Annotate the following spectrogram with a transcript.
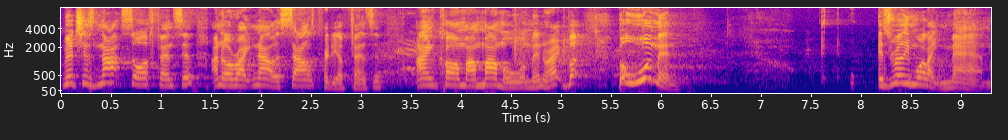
which is not so offensive. I know right now it sounds pretty offensive. I ain't calling my mom a woman, right? But, but woman is really more like ma'am.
